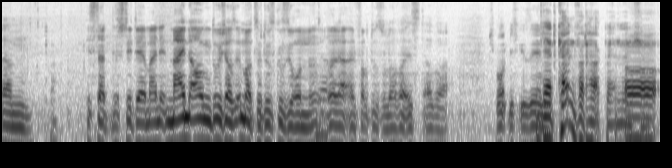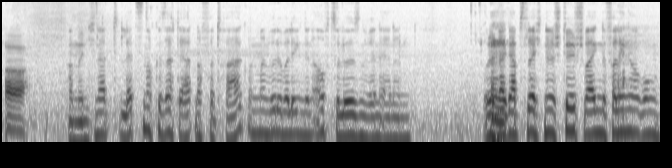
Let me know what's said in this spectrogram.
ähm, Klar. Ist das, das steht ja in, meine, in meinen Augen durchaus immer zur Diskussion, ne? Ja. weil er einfach Düsseldorfer ist, aber sportlich gesehen. Der hat keinen Vertrag mehr in München. Oh, oh. Aber München hat letztens noch gesagt, er hat noch Vertrag und man würde überlegen, den aufzulösen, wenn er dann. Oder Mhm. da gab es vielleicht eine stillschweigende Verlängerung.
